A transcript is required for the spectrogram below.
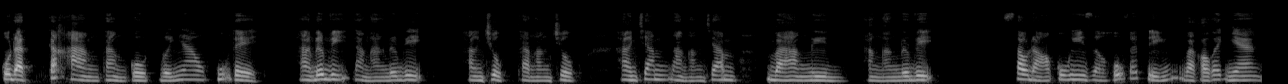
Cô đặt các hàng thẳng cột với nhau cụ thể. Hàng đơn vị thẳng hàng đơn vị, hàng chục thẳng hàng chục, hàng trăm thẳng hàng trăm và hàng nghìn thẳng hàng đơn vị. Sau đó cô ghi dấu phép tính và có gạch ngang.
